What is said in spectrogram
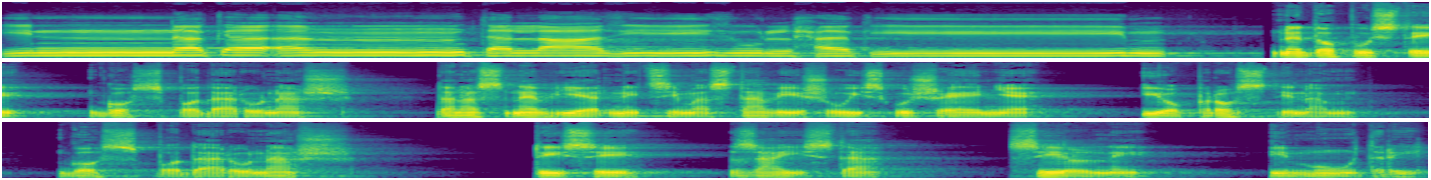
إنك أنت العزيز الحكيم Ne dopusti, gospodaru naš, da nas nevjernicima staviš u iskušenje i oprosti nam, gospodaru naš. Ti si zaista silni i mudri.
